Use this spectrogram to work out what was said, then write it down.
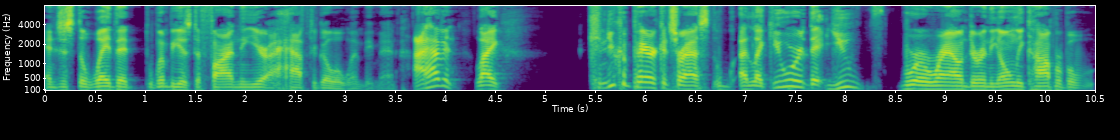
and just the way that Wemby has defined the year, I have to go with Wemby, man. I haven't like. Can you compare contrast? Like you were that you were around during the only comparable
